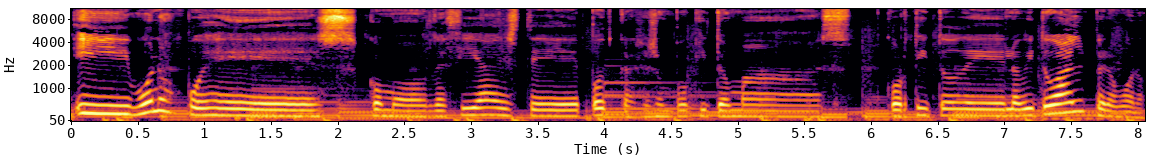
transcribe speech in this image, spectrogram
Y bueno, pues como os decía, este podcast es un poquito más cortito de lo habitual, pero bueno,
